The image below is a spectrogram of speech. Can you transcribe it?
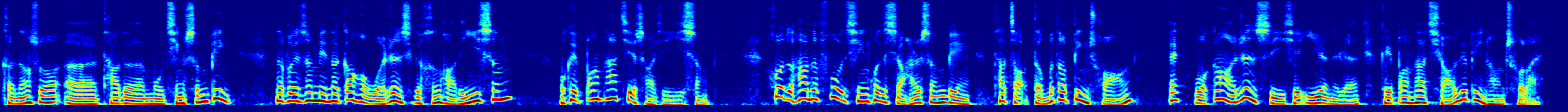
可能说，呃，他的母亲生病，那父亲生病，那刚好我认识个很好的医生，我可以帮他介绍一些医生，或者他的父亲或者小孩生病，他找等不到病床。哎，我刚好认识一些医院的人，可以帮他瞧一个病床出来，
